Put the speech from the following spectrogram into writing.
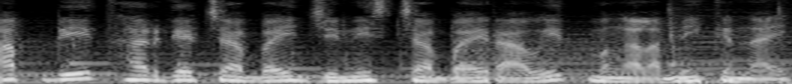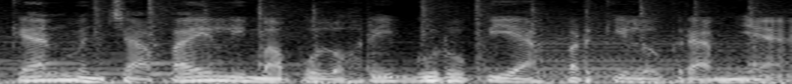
Update harga cabai jenis cabai rawit mengalami kenaikan mencapai Rp50.000 per kilogramnya.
